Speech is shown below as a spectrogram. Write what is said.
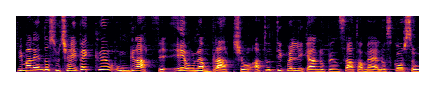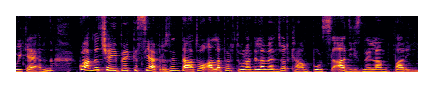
Rimanendo su Chapek, un grazie e un abbraccio a tutti quelli che hanno pensato a me lo scorso weekend quando Chapek si è presentato all'apertura dell'Avenger Campus a Disneyland Paris.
